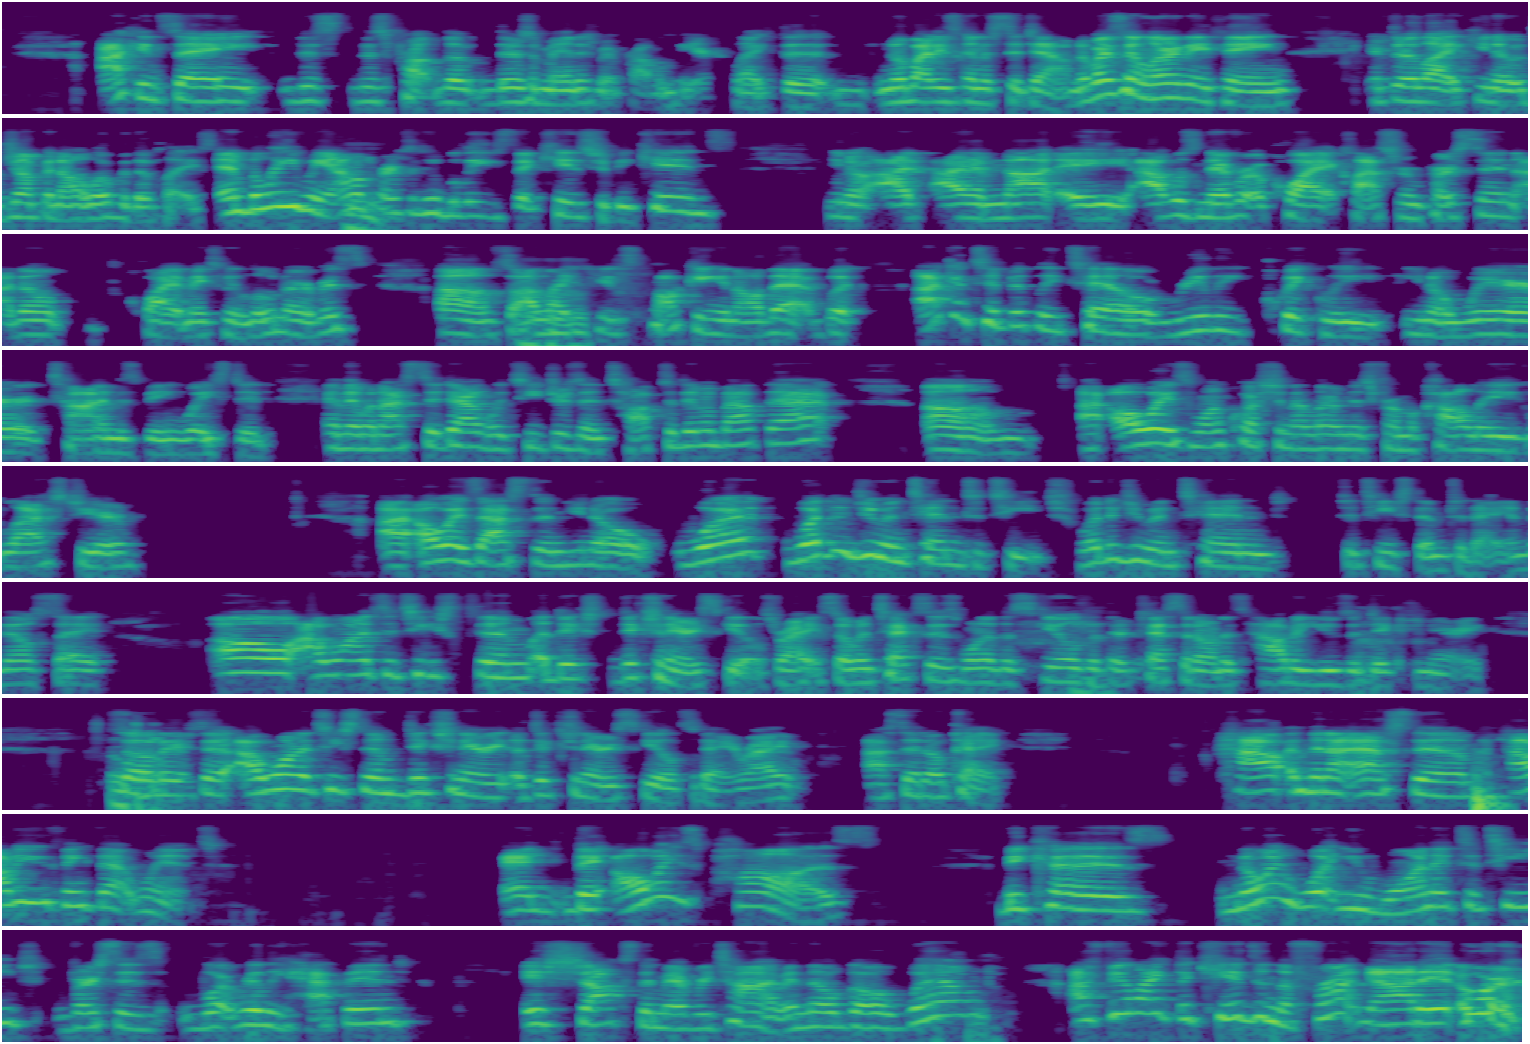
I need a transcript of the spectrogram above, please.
I can say this this pro- the, there's a management problem here. Like the nobody's going to sit down. Nobody's going to learn anything if they're like, you know, jumping all over the place. And believe me, I'm a Mhm. person who believes that kids should be kids. You know, I I am not a I was never a quiet classroom person. I don't quiet makes me a little nervous. Um so I like Mhm. kids talking and all that, but I can typically tell really quickly, you know, where time is being wasted. And then when I sit down with teachers and talk to them about that, um, I always one question I learned this from a colleague last year. I always ask them, you know, what what did you intend to teach? What did you intend to teach them today? And they'll say, oh, I wanted to teach them a dic- dictionary skills, right? So in Texas, one of the skills that mm-hmm. they're tested on is how to use a dictionary. So they said, I want to teach them dictionary, a dictionary skill today, right? I said, okay. How, and then I asked them, how do you think that went? And they always pause because knowing what you wanted to teach versus what really happened, it shocks them every time. And they'll go, well, I feel like the kids in the front got it, or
